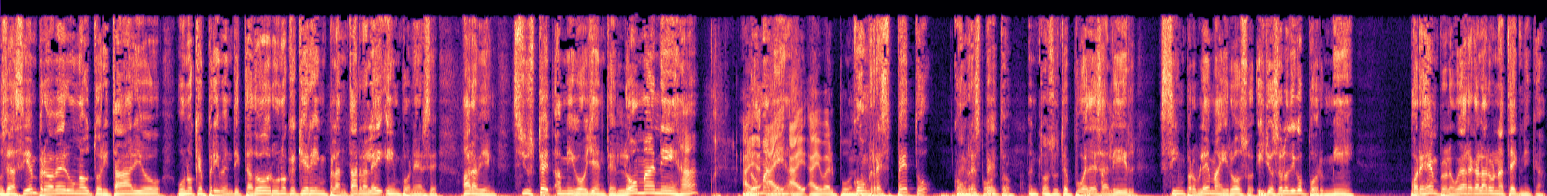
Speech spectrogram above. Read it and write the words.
O sea, siempre va a haber un autoritario, uno que priva en dictador, uno que quiere implantar la ley e imponerse. Ahora bien, si usted, amigo oyente, lo maneja, Ahí, lo maneja ahí- ahí va el punto. con respeto, con respeto, entonces usted puede salir sin problema airoso. Y yo se lo digo por mí. Por ejemplo, le voy a regalar una técnica.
